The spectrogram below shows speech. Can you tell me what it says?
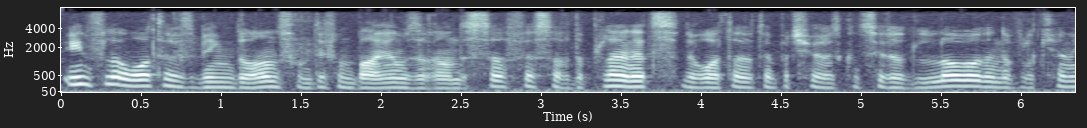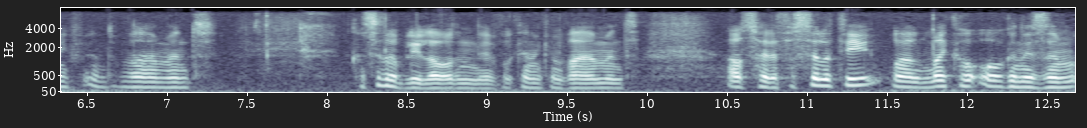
Inflow water is being drawn from different biomes around the surface of the planet. The water temperature is considered lower than the volcanic environment, considerably lower than the volcanic environment outside the facility, while microorganism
